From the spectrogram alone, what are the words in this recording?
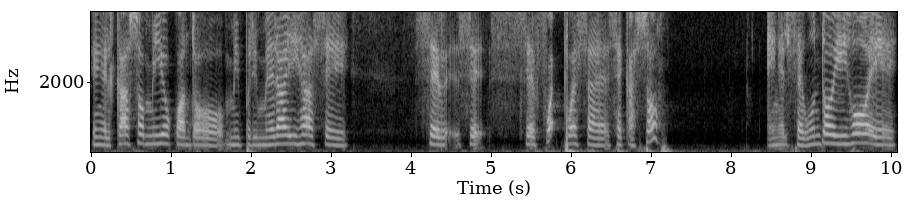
en el caso mío, cuando mi primera hija se, se, se, fue, pues se, casó. En el segundo hijo eh,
